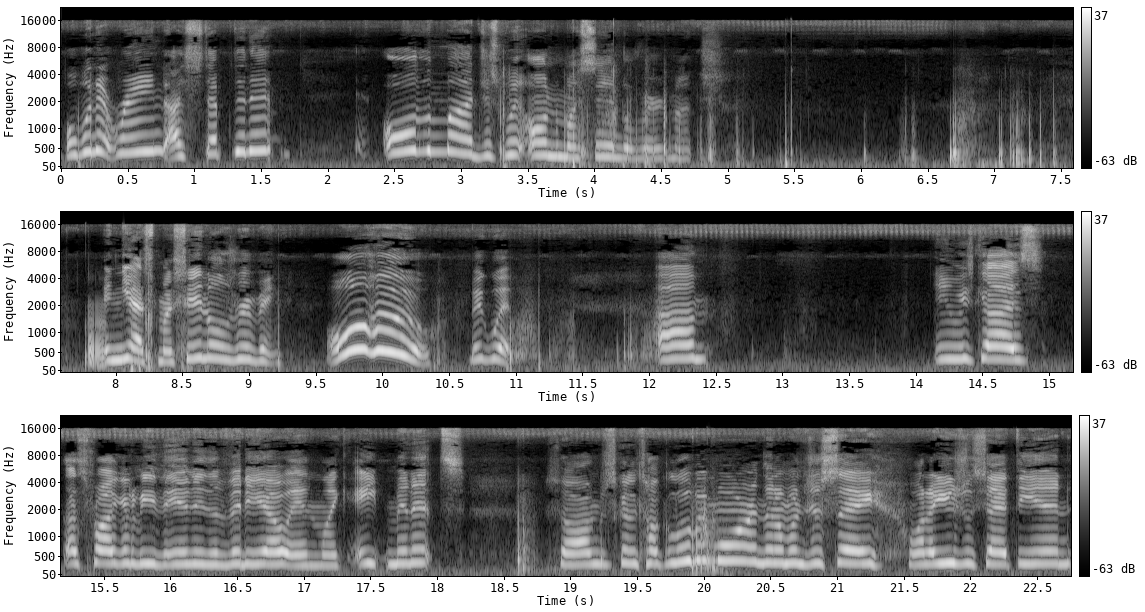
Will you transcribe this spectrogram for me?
Well, when it rained, I stepped in it. And All the mud just went onto my sandal very much. And yes, my sandal is ripping. Oh, big whip. Um. Anyways, guys, that's probably gonna be the end of the video in like eight minutes. So I'm just gonna talk a little bit more, and then I'm gonna just say what I usually say at the end,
